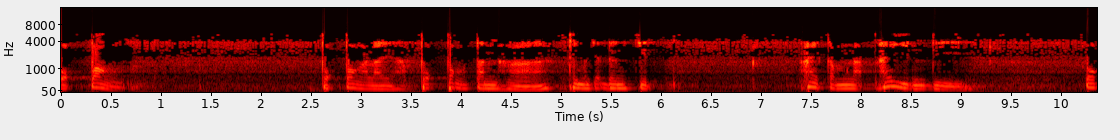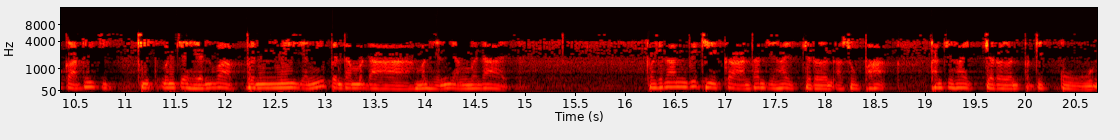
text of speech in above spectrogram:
ปกป้อง ปกป้องอะไรปกป้องตัณหาที่มันจะดึงจิต ให้กำหนัดให้ยินดี โอกาสที่จิตมันจะเห็นว่าเป็นมีอย่างนี้เป็นธรรมดา มันเห็นยังไม่ได้ เพราะฉะนั้นวิธีการท่านจึงให้เจริญอสุภะท่านจึงให้เจริญปฏิกูล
